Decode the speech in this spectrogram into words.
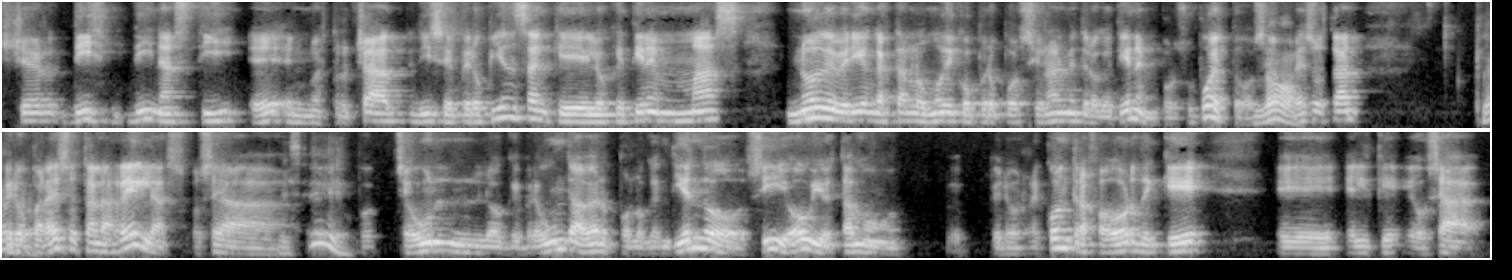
Share Dynasty eh, en nuestro chat dice, pero piensan que los que tienen más no deberían gastar lo módico proporcionalmente a lo que tienen, por supuesto. O sea, para eso están, pero para eso están las reglas. O sea, según lo que pregunta, a ver, por lo que entiendo, sí, obvio, estamos, pero recontra a favor de que eh, el que, o sea,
